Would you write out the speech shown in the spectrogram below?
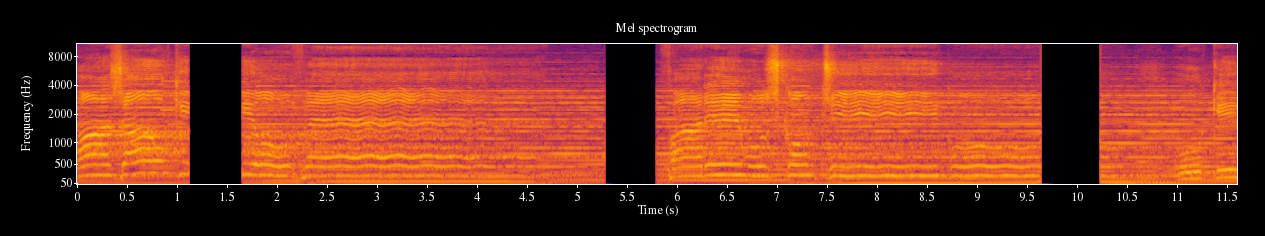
haja o que houver, faremos contigo o que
